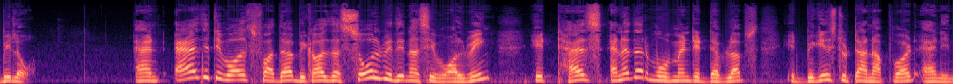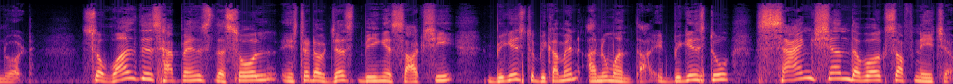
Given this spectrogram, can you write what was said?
below. And as it evolves further, because the soul within us evolving, it has another movement it develops, it begins to turn upward and inward. So once this happens, the soul, instead of just being a Sakshi, begins to become an Anumanta. It begins to sanction the works of nature.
